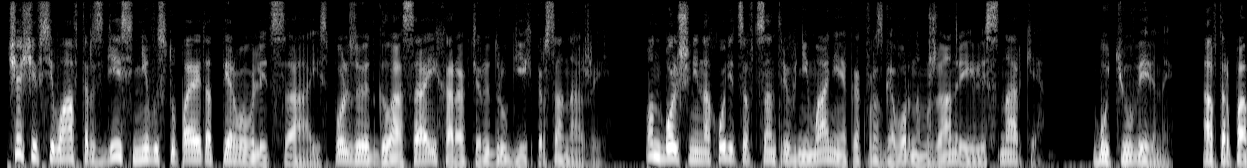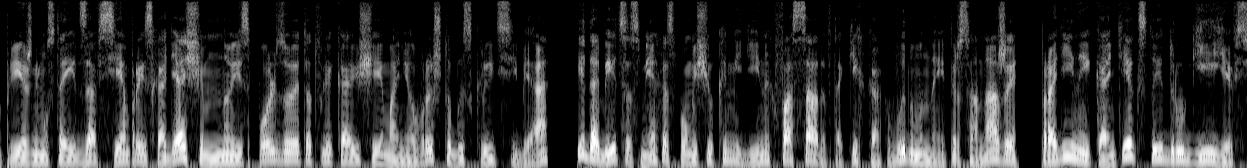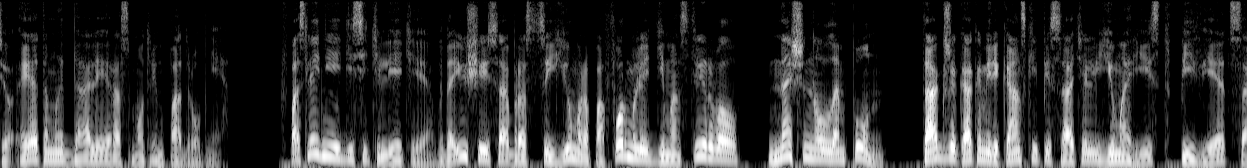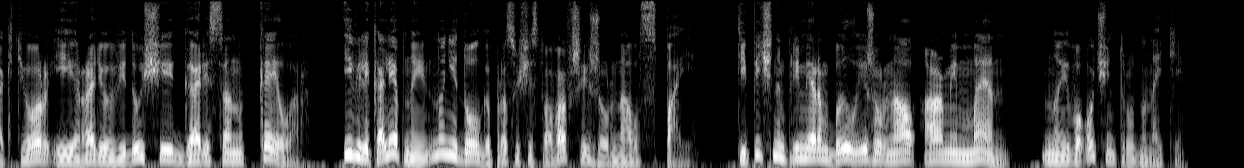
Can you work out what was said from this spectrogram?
Чаще всего автор здесь не выступает от первого лица, а использует голоса и характеры других персонажей. Он больше не находится в центре внимания, как в разговорном жанре или снарке. Будьте уверены, автор по-прежнему стоит за всем происходящим, но использует отвлекающие маневры, чтобы скрыть себя и добиться смеха с помощью комедийных фасадов, таких как выдуманные персонажи, пародийные контексты и другие. Все это мы далее рассмотрим подробнее. В последние десятилетия выдающиеся образцы юмора по формуле демонстрировал National Lampoon, так же как американский писатель, юморист, певец, актер и радиоведущий Гаррисон Кейлор и великолепный, но недолго просуществовавший журнал Spy. Типичным примером был и журнал Army Man, но его очень трудно найти.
